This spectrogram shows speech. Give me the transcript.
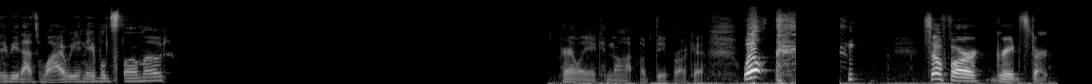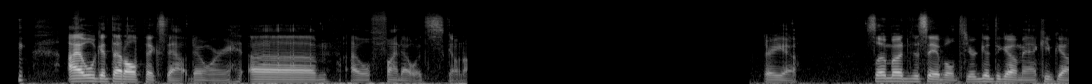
Maybe that's why we enabled slow mode. Apparently, I cannot update broadcast. Well, so far, great start. I will get that all fixed out. Don't worry. Um, I will find out what's going on. There you go. Slow mode disabled. You're good to go, man. Keep going.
